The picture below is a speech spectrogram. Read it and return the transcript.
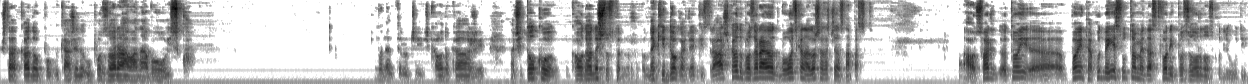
šta kada kaže upozorava na vojsku mu ne kao da kaže, znači toliko, kao da nešto, neki događaj, neki straš, kao da pozoraju od vojska na došla, sad će nas napasti. A u stvari, to je, e, uh, pojenta hudbe je u tome da stvori pozornost kod ljudi,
